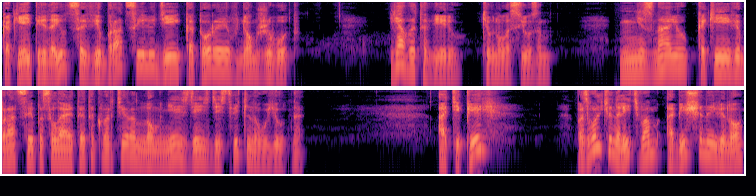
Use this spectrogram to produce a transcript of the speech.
как ей передаются вибрации людей, которые в нем живут». «Я в это верю», — кивнула Сьюзен. Не знаю, какие вибрации посылает эта квартира, но мне здесь действительно уютно. А теперь позвольте налить вам обещанное вино,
